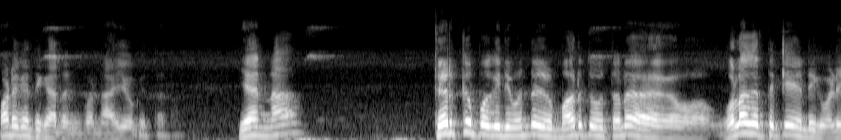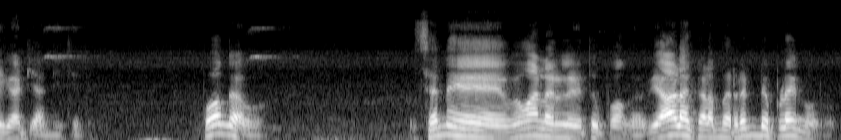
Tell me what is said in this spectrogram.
படகத்திக்காரனுக்கு பண்ண அயோக்கியத்தனம். ஏன்னா தெற்கு பகுதி வந்து மருத்துவத்தில் உலகத்துக்கே இன்றைக்கி வழிகாட்டியாக நிற்கிது போங்க சென்னை விமான நிலையத்துக்கு போங்க. வியாழக்கிழமை ரெண்டு பிளைன் வரும்.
